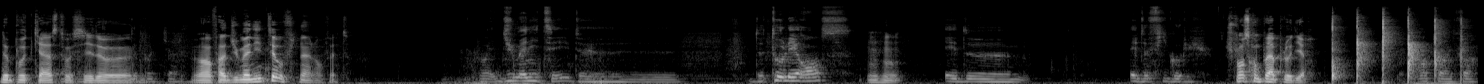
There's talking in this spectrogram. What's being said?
De podcast aussi, de. de podcast. Enfin, d'humanité au final, en fait. Ouais, D'humanité, de, de tolérance Mhm. et de, et de figolu. Je pense qu'on peut applaudir. Encore une fois.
